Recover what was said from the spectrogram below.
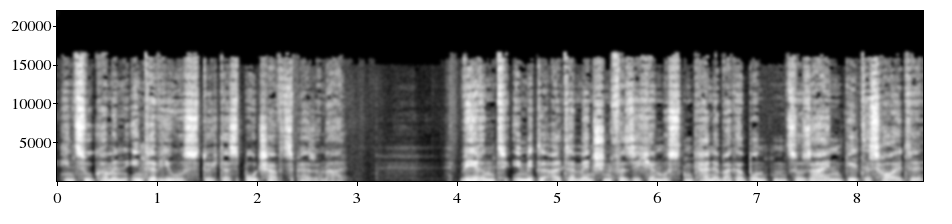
Hinzu kommen Interviews durch das Botschaftspersonal. Während im Mittelalter Menschen versichern mussten, keine Vagabunden zu sein, gilt es heute,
